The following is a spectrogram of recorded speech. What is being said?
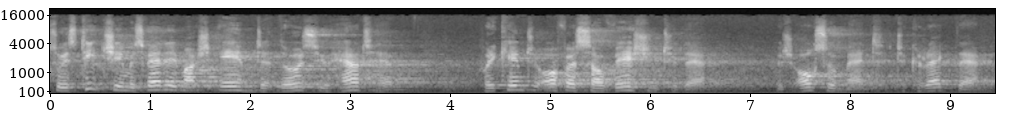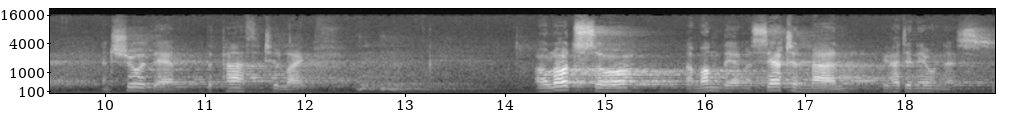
So his teaching was very much aimed at those who heard him for he came to offer salvation to them, which also meant to correct them and show them the path to life. Our Lord saw among them a certain man who had an illness.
